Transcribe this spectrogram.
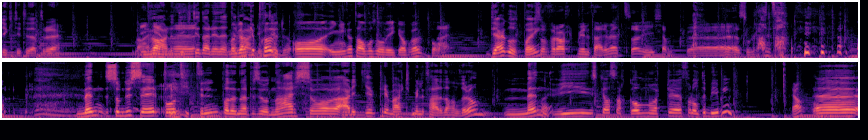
dyktige til det, tror jeg. Nei, Ingen, Vernedyktige, det er det det heter. Men vi har ikke vernedyktige. prøvd, og ingen kan ta på oss noe vi ikke har prøvd på. Nei. Det er et godt poeng. Så for alt militæret vet, så er vi kjempesoldater. Men som du ser på tittelen på denne episoden her, så er det ikke primært militæret det handler om. Men vi skal snakke om vårt eh, forhold til Bibelen. Ja. Eh,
